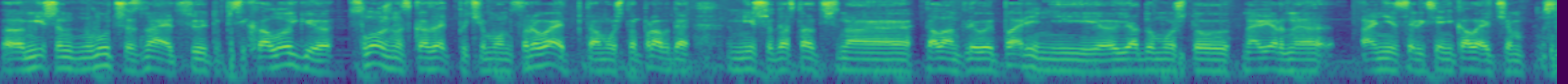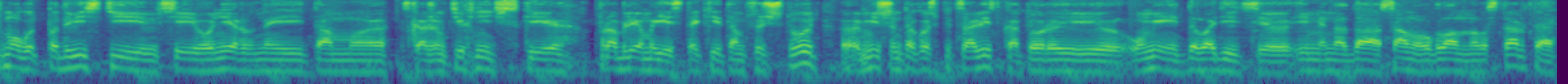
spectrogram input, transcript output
э, Мишин лучше знает всю эту психологию. Сложно сказать, почему он срывает, потому что, правда, Миша достаточно талантливый парень, и я думаю, что, наверное, они с Алексеем Николаевичем смогут подвести все его нервные, там, э, скажем, технические проблемы есть, такие там существуют. Э, Мишин такой специалист, который умеет доводить э, именно до самого главного старта.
